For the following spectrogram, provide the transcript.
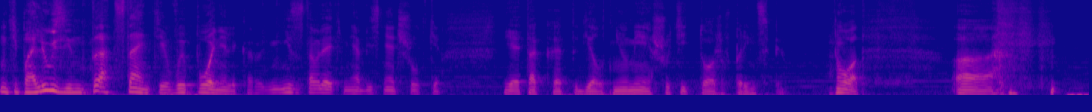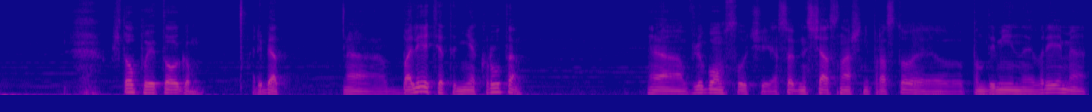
Ну, типа, аллюзии, да, отстаньте, вы поняли, короче. Не заставляйте меня объяснять шутки. Я и так это делать не умею, шутить тоже, в принципе. Вот. А, что по итогам? Ребят, а, болеть это не круто. Э, в любом случае, особенно сейчас в наше непростое э, пандемийное время.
